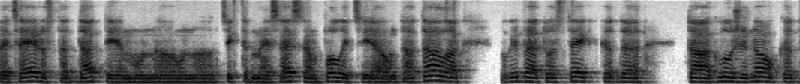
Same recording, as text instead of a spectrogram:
pēc Eirostat datiem un, un cik tad mēs esam policijā un tā tālāk. Nu, gribētos teikt, ka tā gluži nav, kad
